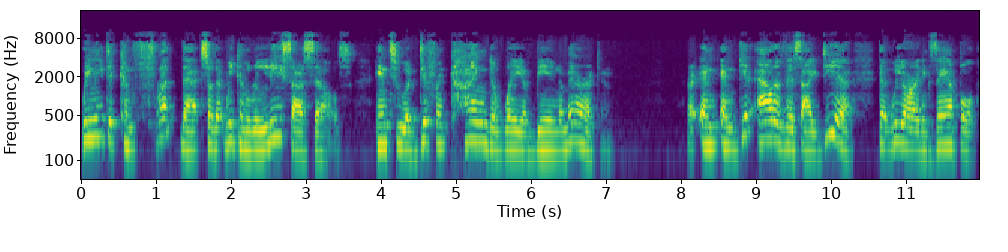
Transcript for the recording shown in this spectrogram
we need to confront that so that we can release ourselves into a different kind of way of being American right? And and get out of this idea that we are an example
